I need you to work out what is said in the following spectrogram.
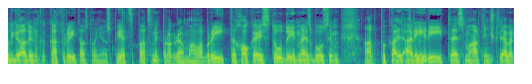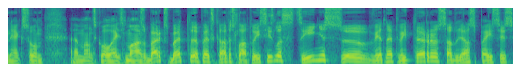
atgādinu, ka katru rītu 8.15. programmā Labrīt, hokeja studija mēs būsim atpakaļ arī rīt. Es Mārtiņš Kļavinieks un eh, mans kolēģis Mārs Bergs, bet eh, pēc katras Latvijas izlases cīņas eh, vietnē Twitter sadaļā Spaces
